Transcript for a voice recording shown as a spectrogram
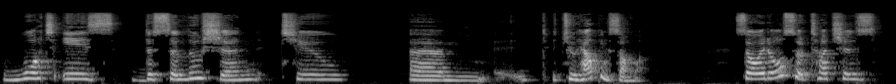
what is the solution to um, to helping someone. So it also touches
